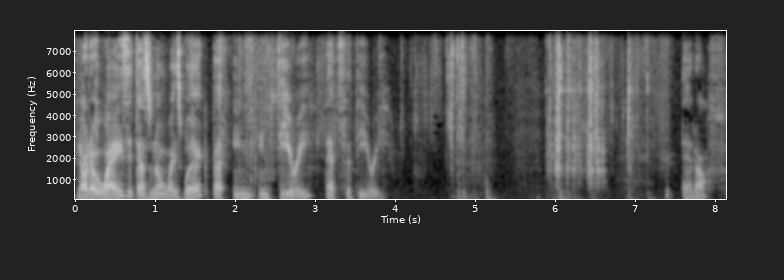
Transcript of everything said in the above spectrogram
Not always, it doesn't always work, but in, in theory, that's the theory. That off.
